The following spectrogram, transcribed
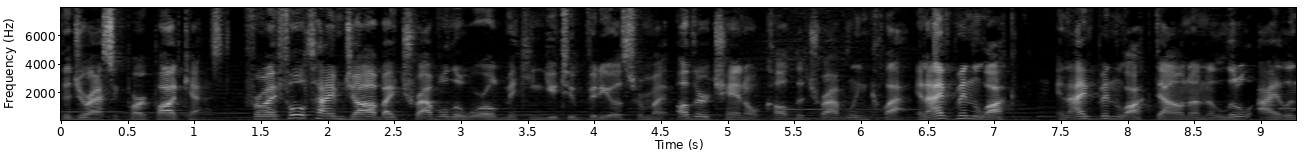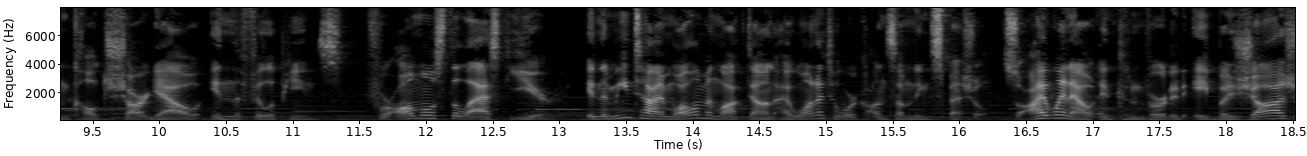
the Jurassic Park podcast. For my full time job, I travel the world making YouTube videos for my other channel called The Traveling Clatt, and I've been locked and I've been locked down on a little island called Siargao in the Philippines for almost the last year. In the meantime, while I'm in lockdown, I wanted to work on something special. So I went out and converted a Bajaj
